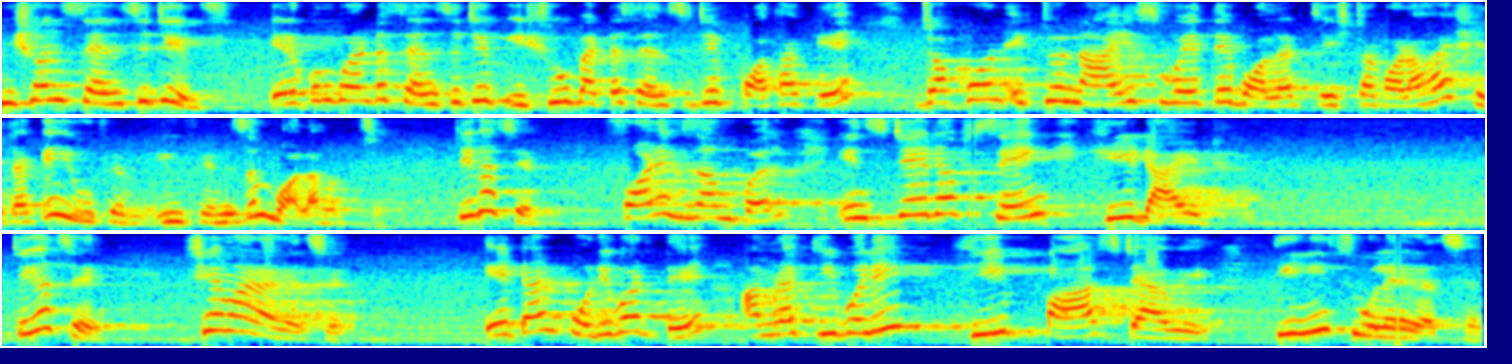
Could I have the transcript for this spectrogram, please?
ভীষণ সেন্সিটিভ এরকম কোনো একটা সেন্সিটিভ ইস্যু বা একটা সেন্সিটিভ কথাকে যখন একটু নাইস ওয়েতে বলার চেষ্টা করা হয় সেটাকে ইউফেম ইউফেমিজম বলা হচ্ছে ঠিক আছে for example instead of saying he died ঠিক আছে? সে মারা গেছে। এটার পরিবর্তে আমরা কি বলি? হি পাস্ট অ্যাওয়ে তিনি চলে গেছেন।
